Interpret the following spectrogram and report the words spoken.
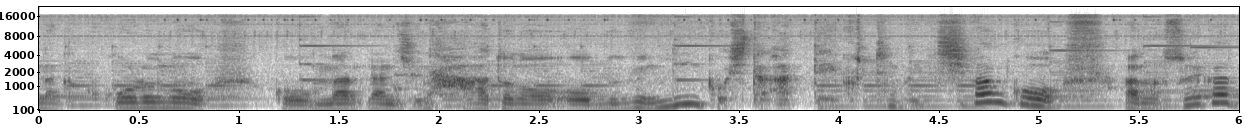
なんか心のこうななんでしょうねハートの部分にこう従っていくっていうのが一番こうあのそれが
